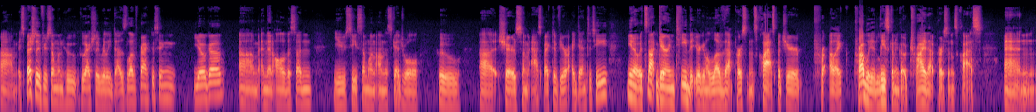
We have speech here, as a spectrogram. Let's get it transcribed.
um, especially if you're someone who who actually really does love practicing yoga um, and then all of a sudden you see someone on the schedule who uh, shares some aspect of your identity you know, it's not guaranteed that you're going to love that person's class, but you're pr- like probably at least going to go try that person's class and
